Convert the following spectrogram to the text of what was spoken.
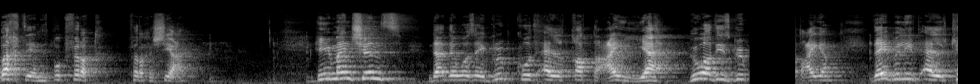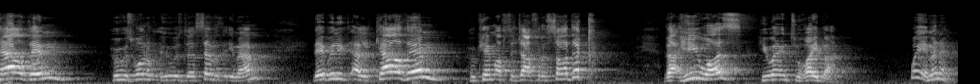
Bakhti in his book Firaq, Firaq al-Shia, he mentions that there was a group called Al Qat'iyah. Who are these? Qat'iyah? They believed Al Kadhim, who was one of who was the seventh Imam. They believed Al Kadhim, who came after Ja'far al-Sadiq, that he was he went into ghaiba. Wait a minute.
